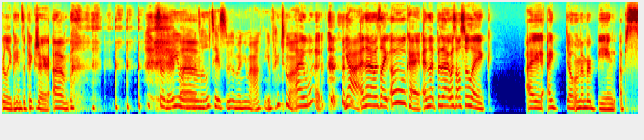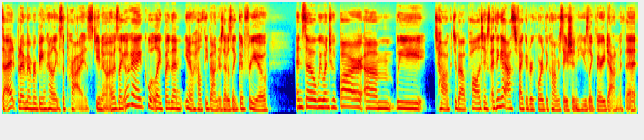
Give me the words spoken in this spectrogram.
really paints a picture. Um, So there you were, with a little taste of him in your mouth, and you picked him up. I would. Yeah. And then I was like, oh, okay. And then, but that was also like, I I don't remember being upset, but I remember being kind of like surprised. You know, I was like, okay, cool. Like, but then, you know, healthy boundaries. I was like, good for you. And so we went to a bar. Um, we talked about politics. I think I asked if I could record the conversation. He was like very down with it.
